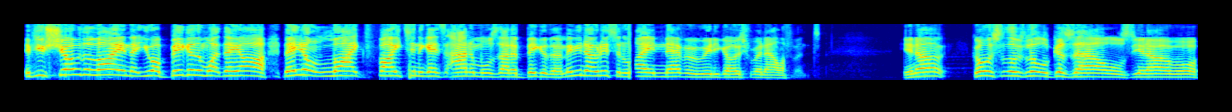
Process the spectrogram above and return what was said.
If you show the lion that you are bigger than what they are, they don't like fighting against animals that are bigger than them. Have you noticed a lion never really goes for an elephant? You know, goes for those little gazelles, you know, or,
